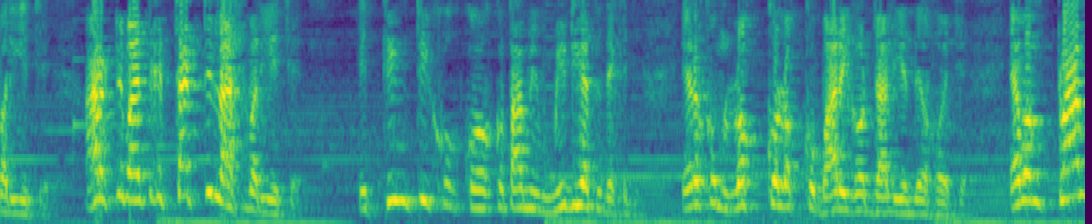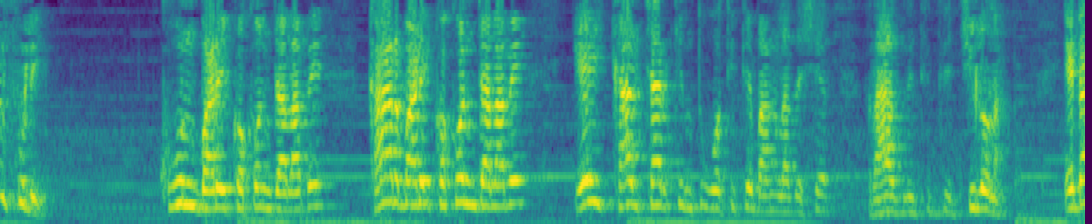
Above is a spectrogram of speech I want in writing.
বাড়িয়েছে, আরেকটি বাড়ি থেকে চারটি লাশ বাড়িয়েছে। এই তিনটি কথা আমি মিডিয়াতে দেখেছি। এরকম লক্ষ লক্ষ বাড়িঘর জ্বালিয়ে দেওয়া হয়েছে। এবং প্ল্যানফুলি কোন বাড়ি কখন জ্বালাবে, কার বাড়ি কখন জ্বালাবে, এই কালচার কিন্তু অতীতে বাংলাদেশের রাজনীতিতে ছিল না। এটা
